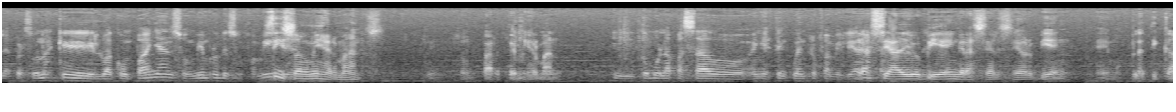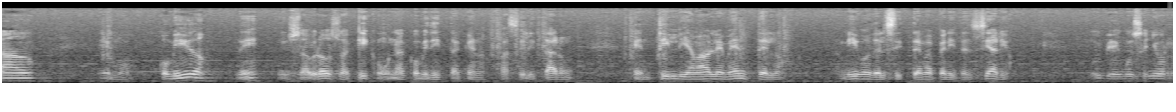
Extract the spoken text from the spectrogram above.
¿Las personas que lo acompañan son miembros de su familia? Sí, son mis hermanos. son parte de mis hermanos. ¿Y cómo lo ha pasado en este encuentro familiar? Gracias a Dios, bien. Gracias al Señor, bien. Hemos platicado, hemos comido, ¿sí? Muy sabroso aquí con una comidita que nos facilitaron gentil y amablemente los amigos del sistema penitenciario. Muy bien, monseñor.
